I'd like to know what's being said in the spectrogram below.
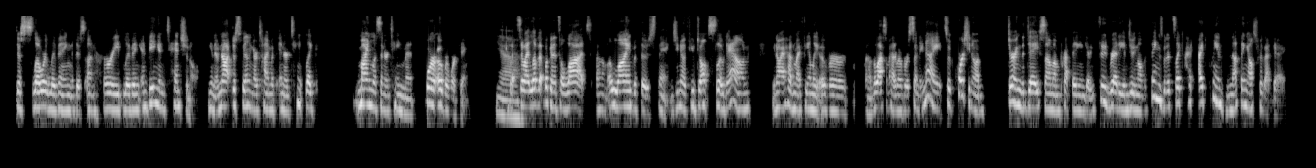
this slower living, this unhurried living, and being intentional, you know, not just filling our time with entertain like mindless entertainment or overworking. Yeah. But, so I love that book, and it's a lot um, aligned with those things. You know, if you don't slow down, you know, I had my family over. Uh, the last time I had them over was Sunday night, so of course, you know, I'm during the day, some I'm prepping and getting food ready and doing all the things, but it's like I, I planned nothing else for that day.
